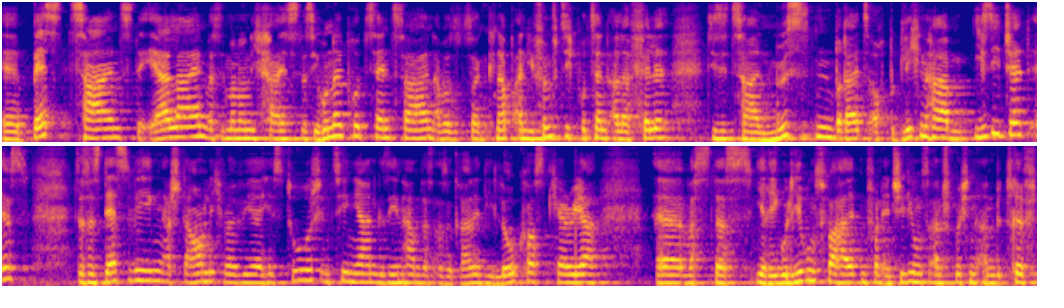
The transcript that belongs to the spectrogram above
äh, bestzahlendste Airline, was immer noch nicht heißt, dass sie 100% zahlen, aber sozusagen knapp an die 50% aller Fälle, die sie zahlen müssten, bereits auch beglichen haben, EasyJet ist. Das ist deswegen erstaunlich, weil wir historisch in zehn Jahren gesehen haben, dass also gerade die Low-Cost-Carrier, äh, was das ihr Regulierungsverhalten von Entschädigungsansprüchen anbetrifft,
